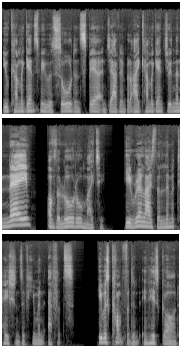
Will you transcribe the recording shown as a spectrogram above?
You come against me with sword and spear and javelin, but I come against you in the name of the Lord Almighty. He realized the limitations of human efforts. He was confident in his God,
